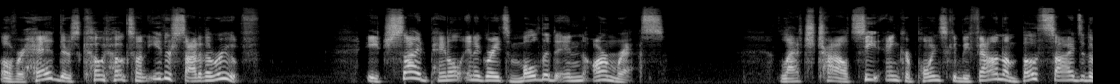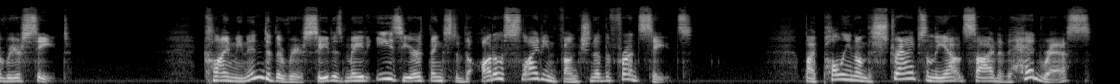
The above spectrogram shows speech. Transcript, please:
Overhead, there's coat hooks on either side of the roof. Each side panel integrates molded in armrests. Latch child seat anchor points can be found on both sides of the rear seat. Climbing into the rear seat is made easier thanks to the auto sliding function of the front seats. By pulling on the straps on the outside of the headrests,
